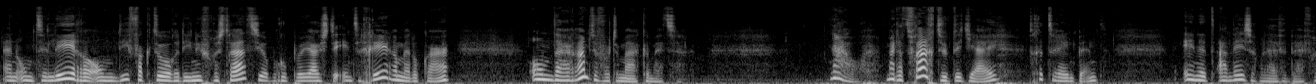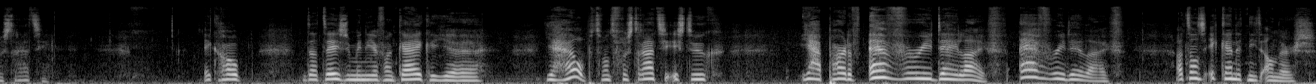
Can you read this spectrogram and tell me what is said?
En om te leren om die factoren die nu frustratie oproepen, juist te integreren met elkaar. Om daar ruimte voor te maken met ze. Nou, maar dat vraagt natuurlijk dat jij getraind bent in het aanwezig blijven bij frustratie. Ik hoop dat deze manier van kijken je, je helpt. Want frustratie is natuurlijk ja, part of everyday life. Everyday life. Althans, ik ken het niet anders.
